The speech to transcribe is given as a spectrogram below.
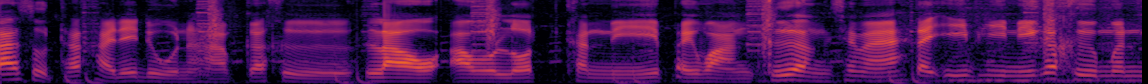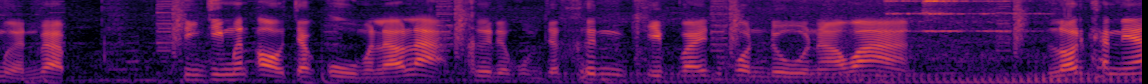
ล่าสุดถ้าใครได้ดูนะครับ ก็คือเราเอารถคันนี้ไปวางเครื่องใช่ไหมแต่ EP นี้ก็คือมันเหมือนแบบจริง ๆ มันออกจากอู่มาแล้วล่ะ คือเดี๋ยวผมจะขึ้นคลิปไว้ทุกคนดูนะว่า รถคันนี้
